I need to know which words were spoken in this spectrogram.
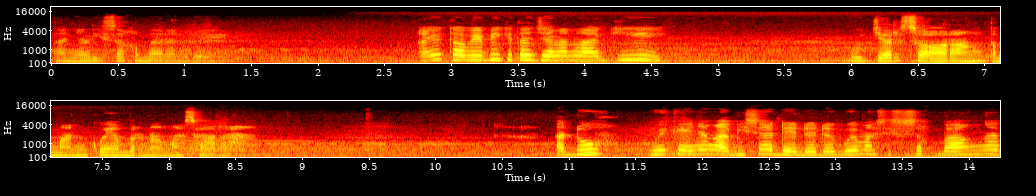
Tanya Lisa kembaran gue. Ayo Kak Baby kita jalan lagi. Ujar seorang temanku yang bernama Sarah. Aduh, gue kayaknya gak bisa deh, dada gue masih sesek banget.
